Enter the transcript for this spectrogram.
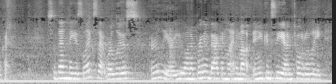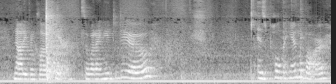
Okay, so then these legs that were loose earlier, you wanna bring them back and line them up. And you can see I'm totally not even close here. So what I need to do is pull the handlebar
